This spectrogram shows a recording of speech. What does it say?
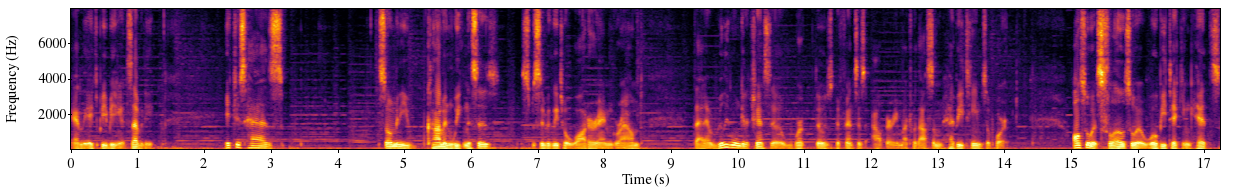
and the HP being at 70, it just has so many common weaknesses, specifically to water and ground, that it really won't get a chance to work those defenses out very much without some heavy team support. Also, it's slow, so it will be taking hits.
